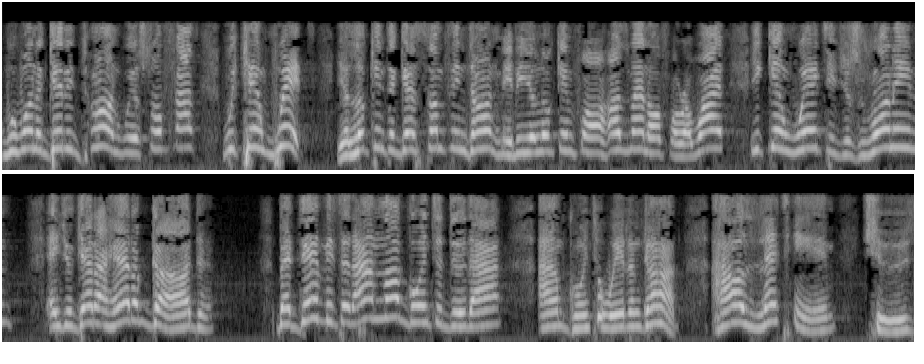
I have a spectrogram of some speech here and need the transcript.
We want to get it done. We're so fast, we can't wait. You're looking to get something done. Maybe you're looking for a husband or for a wife. You can't wait. You're just running and you get ahead of God. But David said, I'm not going to do that. I'm going to wait on God. I'll let him choose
